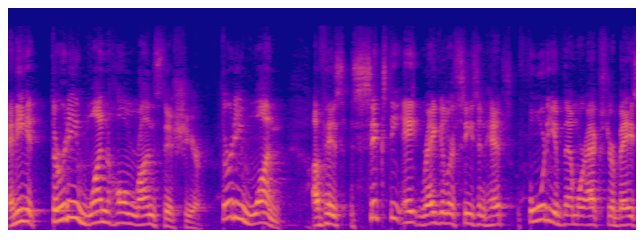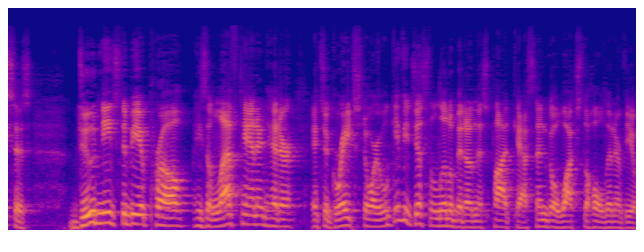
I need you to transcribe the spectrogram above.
and he hit 31 home runs this year. 31. Of his 68 regular season hits, 40 of them were extra bases. Dude needs to be a pro. He's a left handed hitter. It's a great story. We'll give you just a little bit on this podcast, then go watch the whole interview.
